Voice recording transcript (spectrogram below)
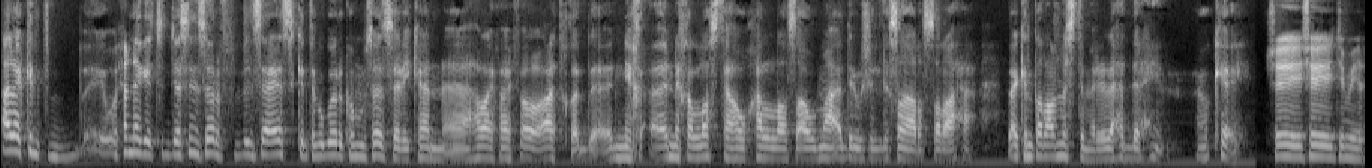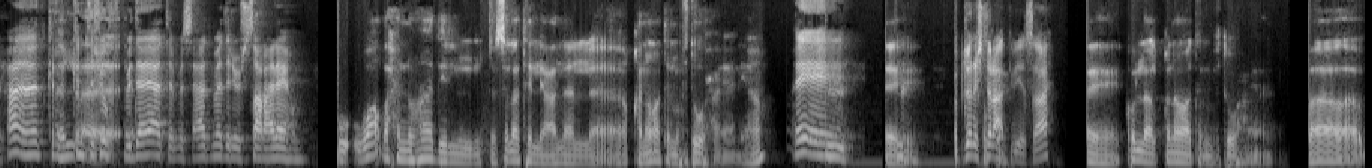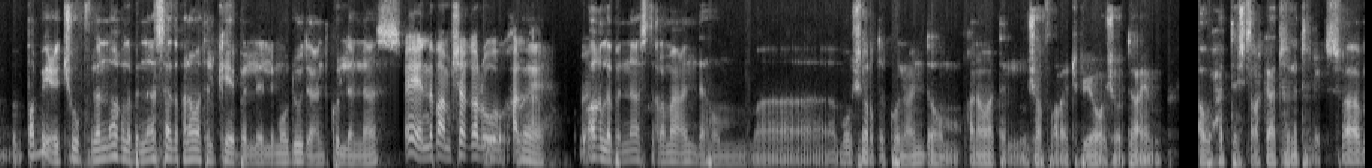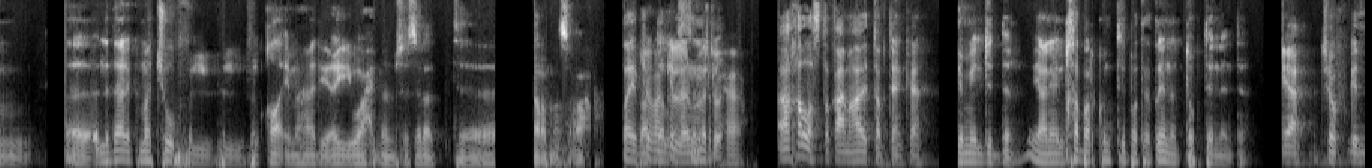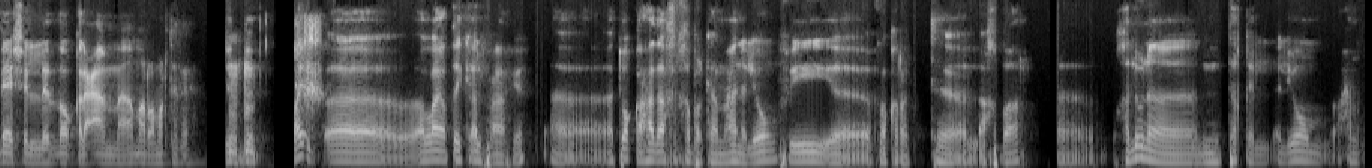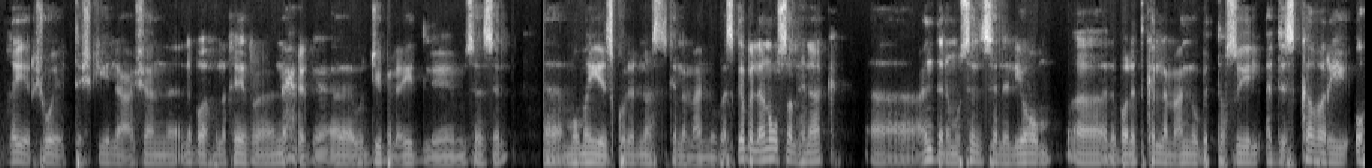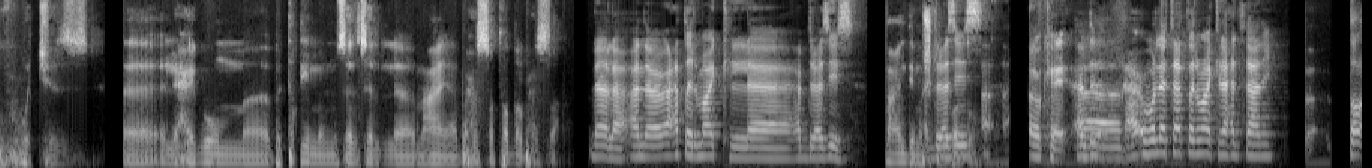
أنا كنت ب... وإحنا جالسين نسولف ب NCIS كنت بقول لكم مسلسلي كان آه، Hawaii Five-O. أعتقد إني خ... إني خلصتها وخلص أو ما أدري وش اللي صار الصراحة لكن طلع مستمر إلى حد الحين. أوكي. شيء شيء جميل. أنا كنت أشوف بداياته بس عاد ما أدري وش صار عليهم. واضح إنه هذه المسلسلات اللي على القنوات المفتوحة يعني ها؟ إيه. إيه. بدون اشتراك ذي صح؟ إيه كل القنوات المفتوحة يعني. فطبيعي تشوف لأن أغلب الناس هذه قنوات الكيبل اللي موجودة عند كل الناس. إيه النظام شغل وخلها. إيه. وأغلب الناس ترى ما عندهم آه، مو شرط يكون عندهم قنوات المشفرة HBO Showtime أو حتى اشتراكات في Netflix ف آه، لذلك ما تشوف في ال- في ال- في القائمة هذه أي واحد من المسلسلات آه، محترمه صراحة طيب عبد شوفها الله كلها. مفتوحة. آه، خلصت القائمه هذه ال top 10 كان. جميل جدا. يعني الخبر كنت تبغى تعطينا ال top 10 أنت. يا تشوف قديش الذوق العام مرة مرتفع. جدا. طيب آه الله يعطيك ألف عافية. آه أتوقع هذا آخر خبر كان معنا اليوم في آه فقرة آه الأخبار. آه خلونا ننتقل اليوم. حنغير شوي التشكيلة عشان نبغى في الأخير نحرق آه ونجيب العيد لمسلسل. مميز كل الناس تتكلم عنه بس قبل لا نوصل هناك آه عندنا مسلسل اليوم آه نبغى نتكلم عنه بالتفصيل A Discovery of Witches آه، اللي حيقوم آه، بتقييم المسلسل معايا بحصه تفضل بحصه لا لا أنا أعطي المايك لعبد العزيز ما عندي مشكلة عبد العزيز برضو. أوكي عبد آه ولا تعطي المايك لأحد ثاني؟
